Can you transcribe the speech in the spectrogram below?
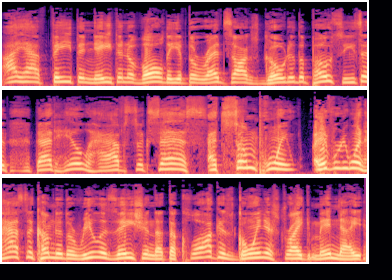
I have faith in Nathan Eovaldi. if the Red Sox go to the postseason that he'll have success. At some point, everyone has to come to the realization that the clock is going to strike midnight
